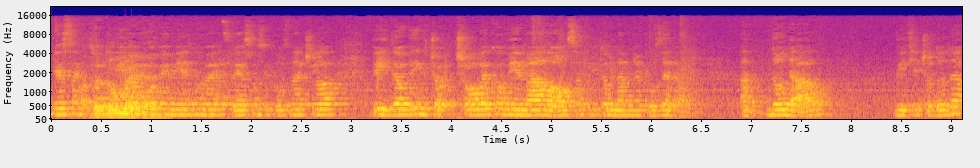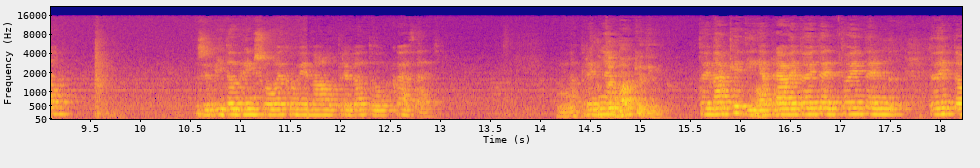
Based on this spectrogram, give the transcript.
Ja sa k tomu poviem jednu vec, ja som si poznačila, byť dobrým čo, človekom je málo, on sa pritom na mňa pozeral. A dodal, viete čo dodal? Že byť dobrým človekom je málo, treba to ukázať. A pre mňa... To je marketing. To je marketing a práve to je, ten, to, je ten, to je to,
